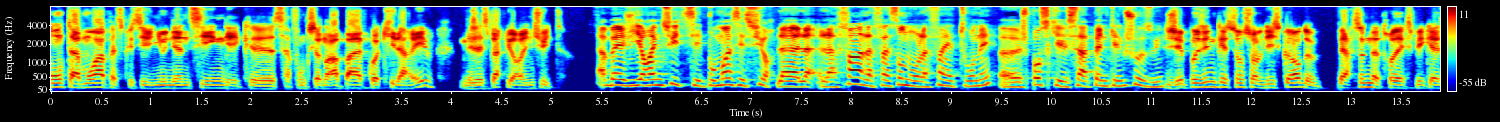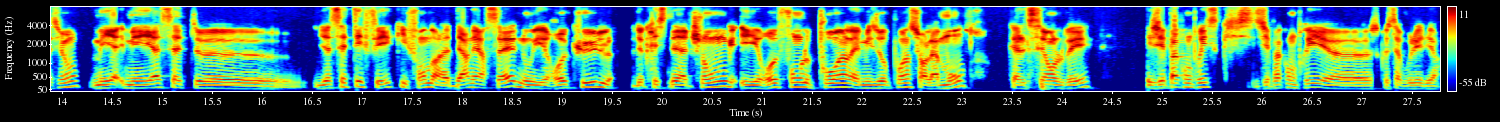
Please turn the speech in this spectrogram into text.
Honte à moi parce que c'est une Union Sing et que ça fonctionnera pas quoi qu'il arrive, mais j'espère qu'il y aura une suite. Ah ben, il y aura une suite, c'est pour moi c'est sûr. La, la, fin, la façon dont la fin est tournée, euh, je pense que ça a à peine quelque chose, oui. J'ai posé une question sur le Discord, personne n'a trop d'explication, mais il y a, cette, euh, il y a cet effet qu'ils font dans la dernière scène où ils reculent de Christina Chong et ils refont le point, la mise au point sur la montre qu'elle s'est enlevée. Et j'ai pas compris ce j'ai pas compris euh, ce que ça voulait dire.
